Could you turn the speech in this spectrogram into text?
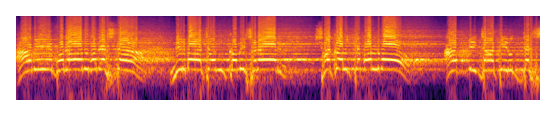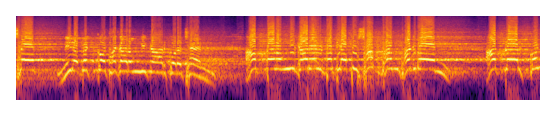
আমি প্রধান উপদেষ্টা, নির্বাচন কমিশনের সকলকে বলব, আপনি জাতির উদ্দেশ্যে নিরপেক্ষ থাকার অঙ্গীকার করেছেন। আপনার অঙ্গীকারের প্রতি আপনি সাবধান থাকবেন। আপনার কোন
